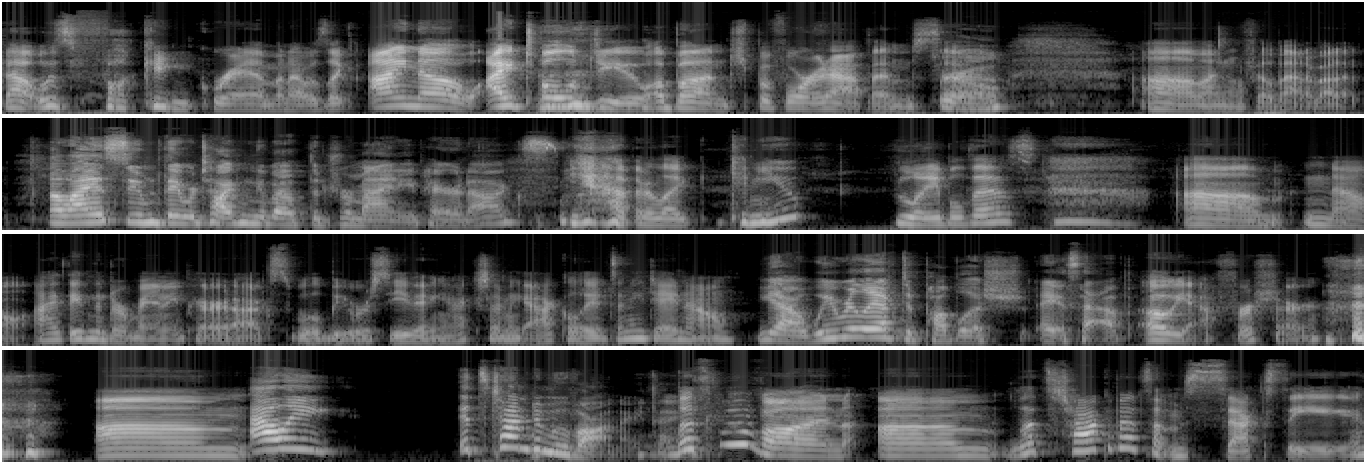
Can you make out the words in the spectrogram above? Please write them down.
that was fucking grim, and I was like, I know, I told you a bunch before it happened. So, True. um, I don't feel bad about it. Oh, I assumed they were talking about the Dramini paradox. Yeah, they're like, can you label this? Um, no, I think the Dormani paradox will be receiving academic accolades any day now. Yeah, we really have to publish ASAP. Oh yeah, for sure. um, Allie, it's time to move on, I think. let's move on. Um, let's talk about something sexy.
